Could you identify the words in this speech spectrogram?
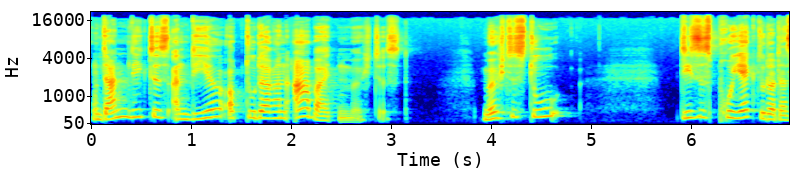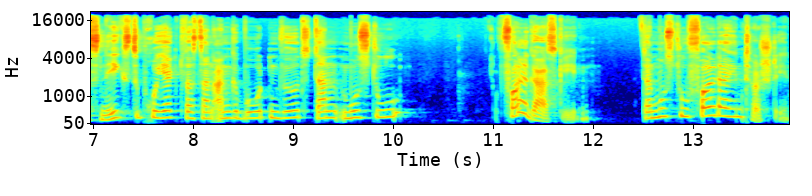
Und dann liegt es an dir, ob du daran arbeiten möchtest. Möchtest du dieses Projekt oder das nächste Projekt, was dann angeboten wird, dann musst du Vollgas geben. Dann musst du voll dahinter stehen.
